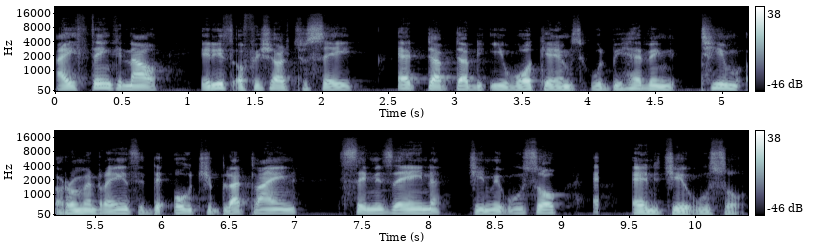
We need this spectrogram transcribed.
I think now it is official to say at WWE War Games we'll be having Team Roman Reigns, the OG Bloodline, Sami Zayn, Jimmy Uso, and Jey Uso.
